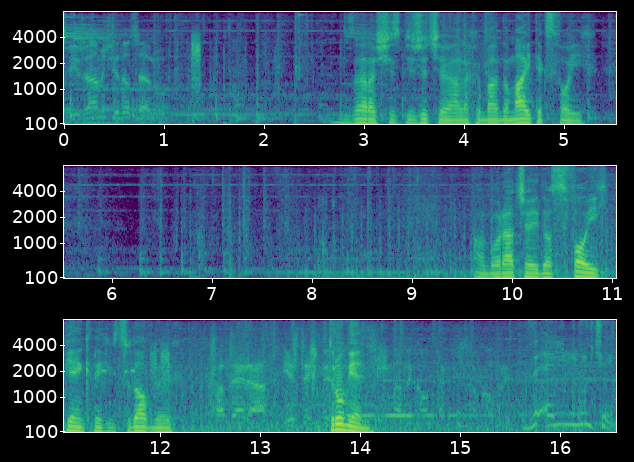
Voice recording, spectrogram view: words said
Zbliżamy się do celu. Zaraz się zbliżycie, ale chyba do majtek swoich. Albo raczej do swoich pięknych i cudownych. Trumien. Wyeliminujcie ich.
